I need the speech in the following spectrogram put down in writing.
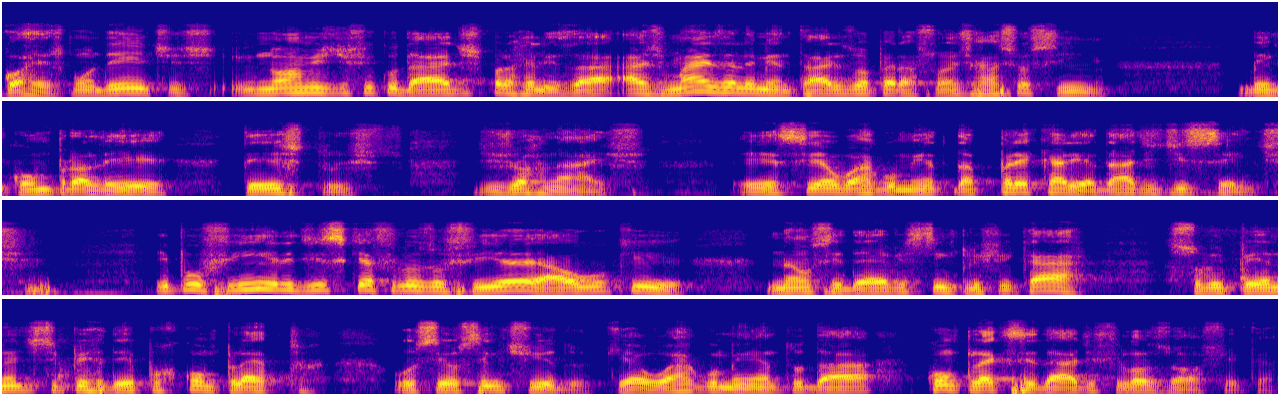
correspondentes enormes dificuldades para realizar as mais elementares operações de raciocínio, bem como para ler textos de jornais. Esse é o argumento da precariedade discente. E por fim, ele disse que a filosofia é algo que não se deve simplificar sob pena de se perder por completo o seu sentido, que é o argumento da complexidade filosófica.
